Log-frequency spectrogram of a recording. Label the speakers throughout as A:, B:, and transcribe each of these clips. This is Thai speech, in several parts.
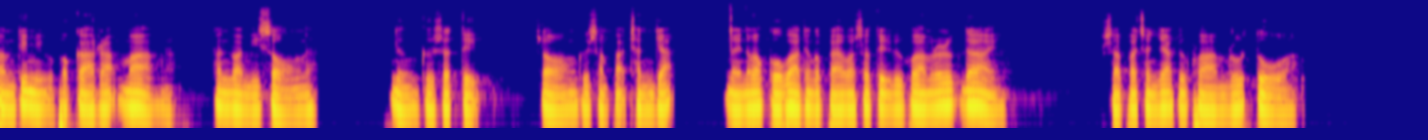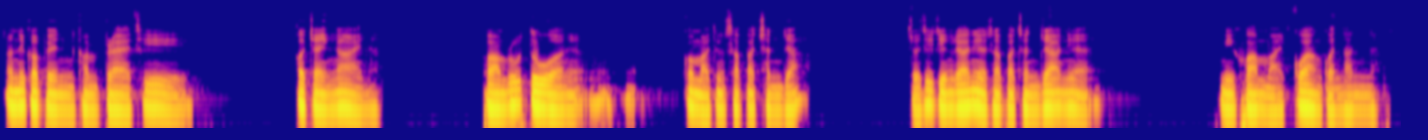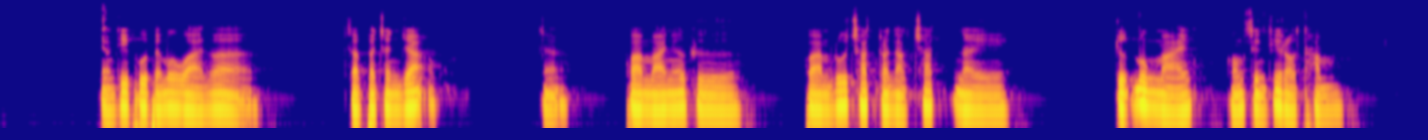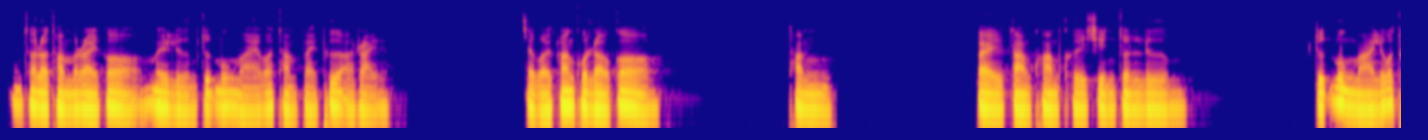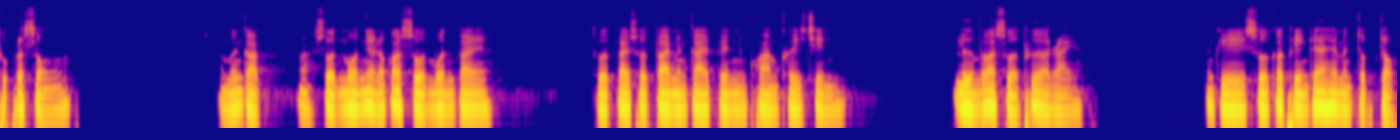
A: รมที่มีอุปการะมากนะท่านว่ามีสองนะหนึ่งคือสติสองคือสัมปชัญญะ ในนวโกวาท่านก็แปลว่าสติคือความระลึกได้สัมปชัญญะคือความรู้ตัว อันนี้ก็เป็นคำแปลที่เข้าใจง่ายนะความรู้ตัวเนี่ยก็หมายถึงสัพชัญญะแต่ที่จริงแล้วเนี่ยสัพชัญญะเนี่ยมีความหมายกว้างกว่านั้นนะ อย่างที่พูดไปเมื่อวานว่า สัพชัญญะนะความหมายนี้ก็คือ ความรู้ชัดตระหนักชัดในจุดมุ่งหมายของสิ่งที่เราทำถ้าเราทำอะไรก็ไม่ลืมจุดมุ่งหมายว่าทำไปเพื่ออะไร แต่บ่อยครั้งคนเราก็ทำไปตามความเคยชินจนลืม จุดมุ่งหมายหรือว่าถูกประสงค์ เหมือนกับ สวดมนต์เนี่ยแล้วก็สวดมนต์ไป สวดไปสวดไปมันกลายเป็นความเคยชิน ลืมไปว่าสวดเพื่ออะไรบางทีสวดก็เพียงแค่ให้มันจบจบ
